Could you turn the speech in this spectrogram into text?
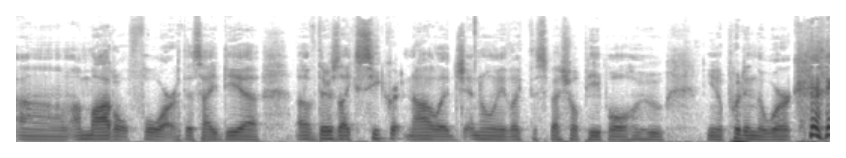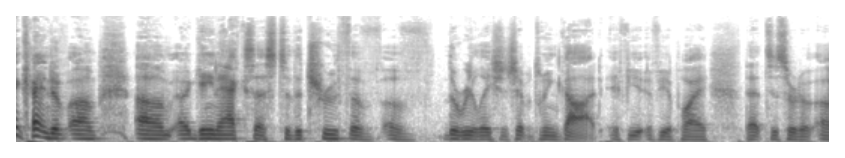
um, a model for this idea of there's like secret knowledge and only like the special people who you know put in the work kind of um, um, uh, gain access to the truth of, of the relationship between God if you if you apply that to sort of uh,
